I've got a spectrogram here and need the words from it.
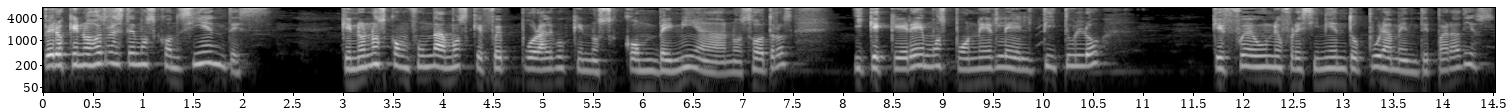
pero que nosotros estemos conscientes, que no nos confundamos que fue por algo que nos convenía a nosotros y que queremos ponerle el título que fue un ofrecimiento puramente para Dios.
